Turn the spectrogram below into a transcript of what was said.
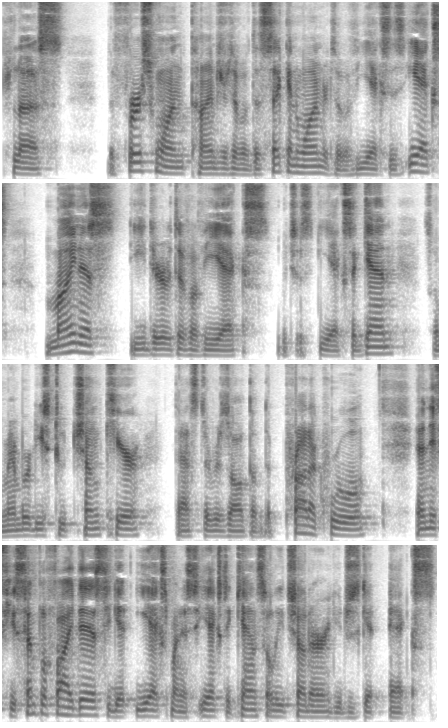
plus the first one times derivative of the second one. Derivative of ex is ex minus the derivative of ex, which is ex again. So remember these two chunk here. That's the result of the product rule. And if you simplify this, you get ex minus ex to cancel each other. You just get x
